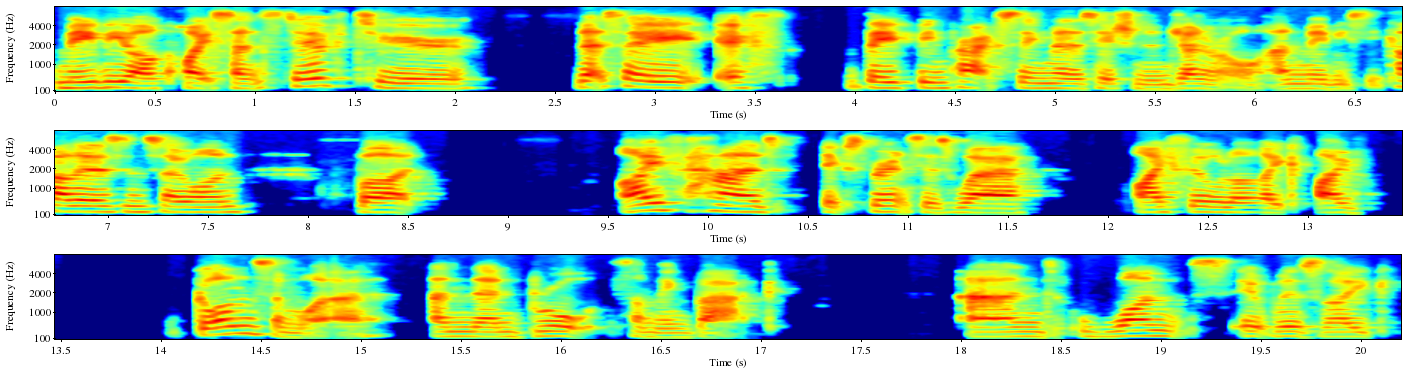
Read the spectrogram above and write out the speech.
maybe are quite sensitive to, let's say, if they've been practicing meditation in general and maybe see colors and so on. But I've had experiences where I feel like I've gone somewhere and then brought something back. And once it was like,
